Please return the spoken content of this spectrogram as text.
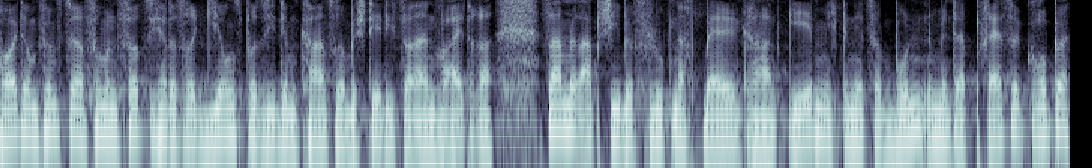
Heute um 15.45 Uhr hat das Regierungspräsidium Karlsruhe bestätigt, soll ein weiterer Sammelabschiebeflug nach Belgrad geben. Ich bin jetzt verbunden mit der Pressegruppe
